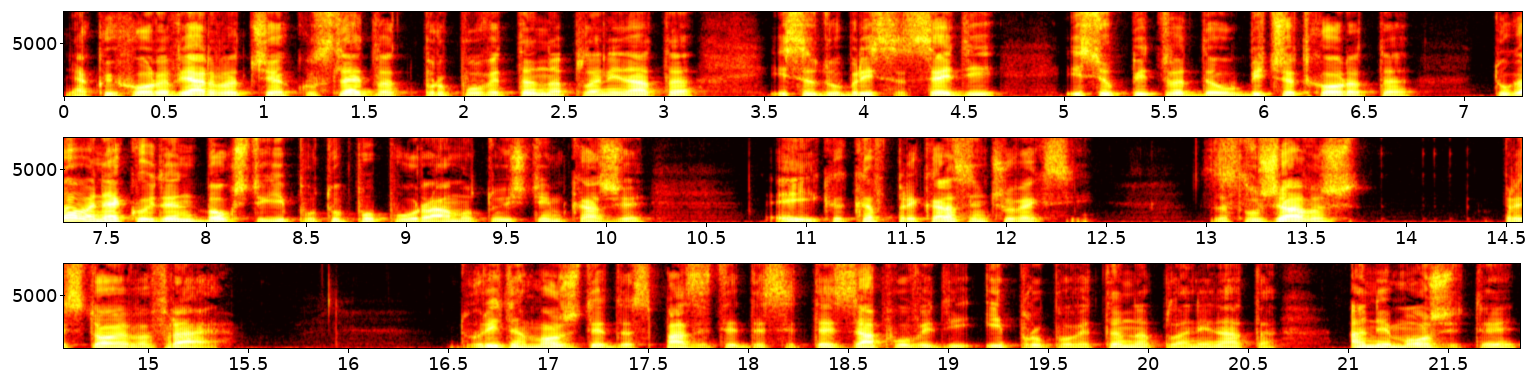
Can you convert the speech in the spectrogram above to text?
Някои хора вярват, че ако следват проповета на планината и са добри съседи и се опитват да обичат хората, тогава някой ден Бог ще ги потупа по рамото и ще им каже «Ей, какъв прекрасен човек си! Заслужаваш престоя в рая!» Дори да можете да спазите десете заповеди и проповета на планината, а не можете,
